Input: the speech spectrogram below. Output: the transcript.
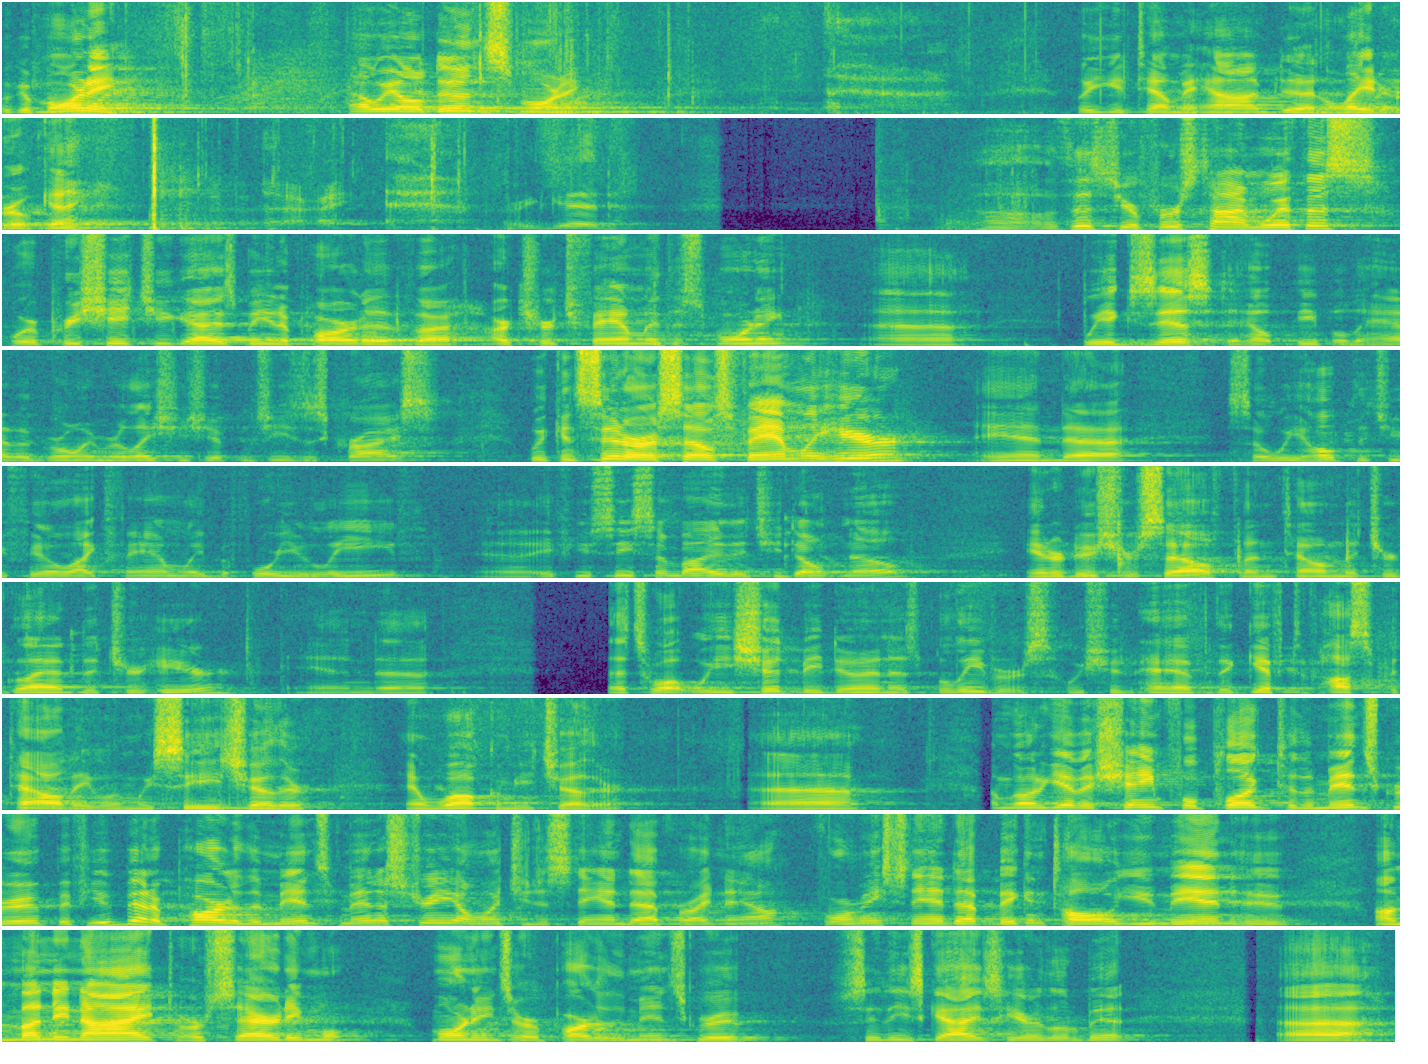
Well, good morning. How are we all doing this morning? Well, you can tell me how I'm doing later, okay? All right. Very good. Oh, if this is your first time with us, we appreciate you guys being a part of uh, our church family this morning. Uh, we exist to help people to have a growing relationship with Jesus Christ. We consider ourselves family here, and uh, so we hope that you feel like family before you leave. Uh, if you see somebody that you don't know, introduce yourself and tell them that you're glad that you're here. And uh, that's what we should be doing as believers. We should have the gift of hospitality when we see each other and welcome each other. Uh, I'm going to give a shameful plug to the men's group. If you've been a part of the men's ministry, I want you to stand up right now for me. Stand up big and tall, you men who on Monday night or Saturday mornings are a part of the men's group. See these guys here a little bit? Uh,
